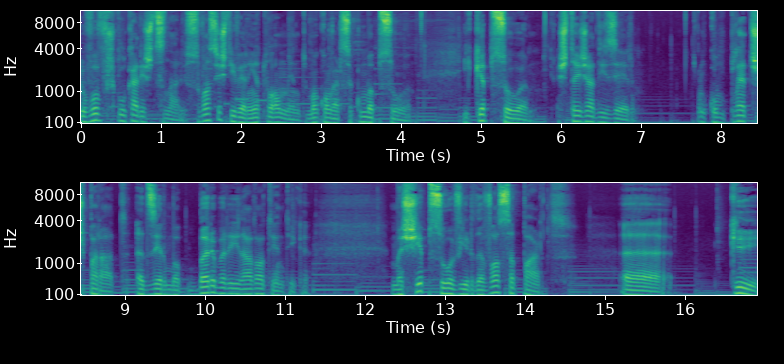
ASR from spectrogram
eu vou-vos colocar este cenário. Se vocês tiverem atualmente uma conversa com uma pessoa e que a pessoa esteja a dizer um completo disparate, a dizer uma barbaridade autêntica, mas se a pessoa vir da vossa parte uh, que,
